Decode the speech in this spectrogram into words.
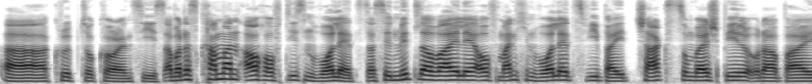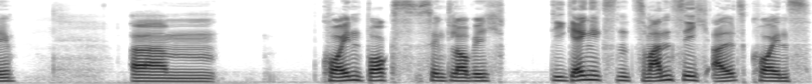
äh, Cryptocurrencies. Aber das kann man auch auf diesen Wallets. Das sind mittlerweile auf manchen Wallets, wie bei Chucks zum Beispiel oder bei ähm, Coinbox, sind, glaube ich, die gängigsten 20 Altcoins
